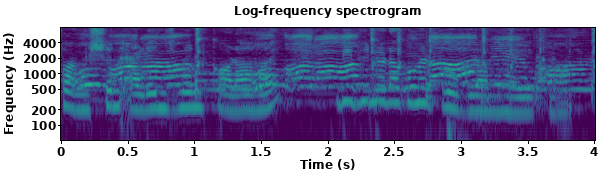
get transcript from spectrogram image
ফাংশন অ্যারেঞ্জমেন্ট করা হয়। বিভিন্ন রকমের প্রোগ্রাম হয় এখানে।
